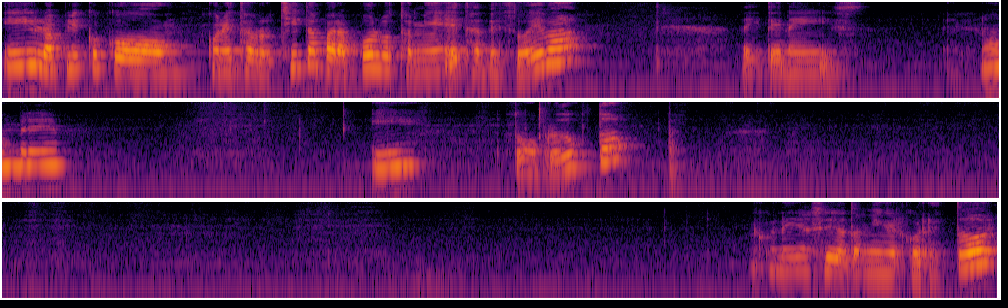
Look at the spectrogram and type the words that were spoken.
Y lo aplico con, con esta brochita para polvos también. Esta es de Zoeva. Ahí tenéis el nombre. Y tomo producto. media se dio también el corrector.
